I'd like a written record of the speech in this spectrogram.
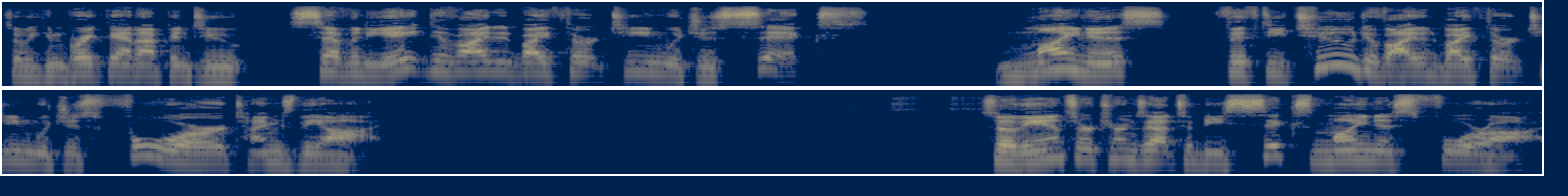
So we can break that up into 78 divided by 13, which is 6, minus 52 divided by 13, which is 4 times the i. So the answer turns out to be 6 minus 4i.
